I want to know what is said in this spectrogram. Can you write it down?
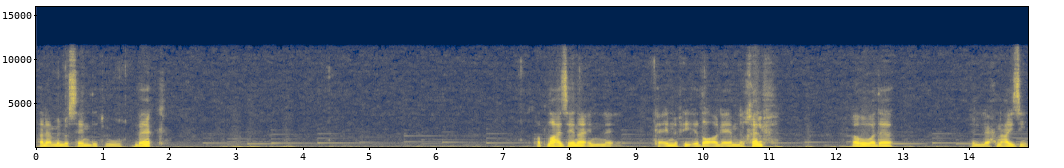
وهنعمل له send to back. هتلاحظ هنا إن كأن في إضاءة جاية من الخلف. فهو ده اللي إحنا عايزينه.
